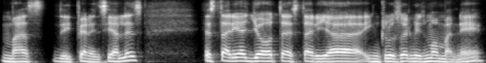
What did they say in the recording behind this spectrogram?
más diferenciales, estaría Jota, estaría incluso el mismo Mané,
